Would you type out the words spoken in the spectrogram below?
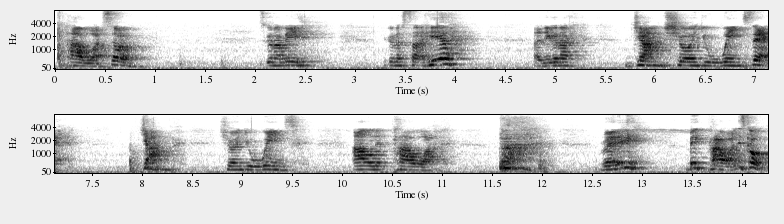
power. So it's gonna be, you're gonna start here, and you're gonna jump showing your wings there. Jump, showing your wings. Owlette power. Ready? Big power, let's go.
